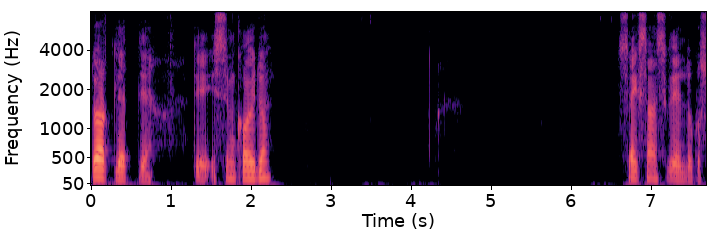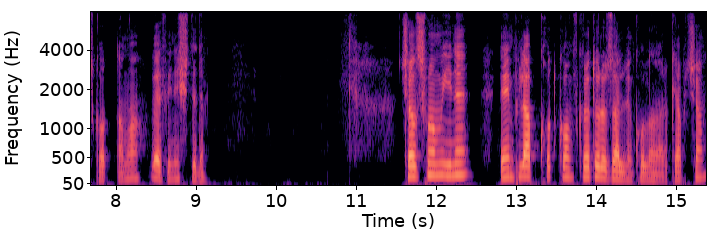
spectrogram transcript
4 ledli diye isim koydum. 8859 kodlama ve finish dedim. Çalışmamı yine Mplab kod konfigüratör özelliğini kullanarak yapacağım.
